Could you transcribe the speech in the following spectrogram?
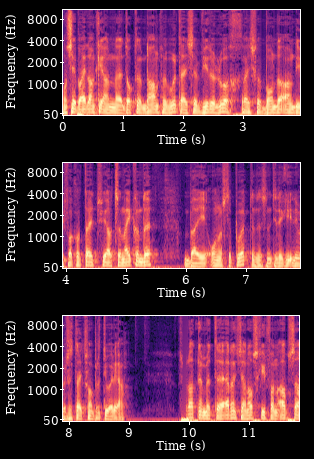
Ons sê baie dankie aan uh, Dr. Daan Verwoerd, hy's 'n viroloog, hy's verbonde aan die fakulteit vir artsenykunde by Onderste Poort en dis natuurlik die Universiteit van Pretoria. Ons praat nou met uh, Ernst Janowski van Absa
